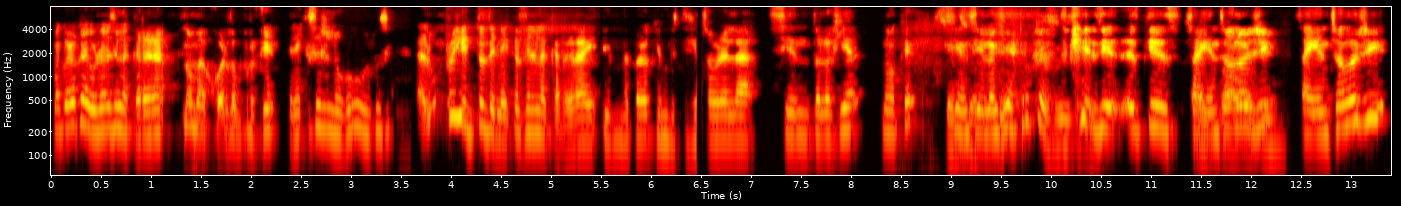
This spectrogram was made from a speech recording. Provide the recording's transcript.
Me acuerdo que alguna vez en la carrera, no me acuerdo por qué, tenía que hacer el logo o algo así. Algún proyecto tenía que hacer en la carrera y, me acuerdo que investigué sobre la cientología, ¿no? ¿Qué? Cienciología. Creo que sí. Es que, sí, es que es Scientology, Scientology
